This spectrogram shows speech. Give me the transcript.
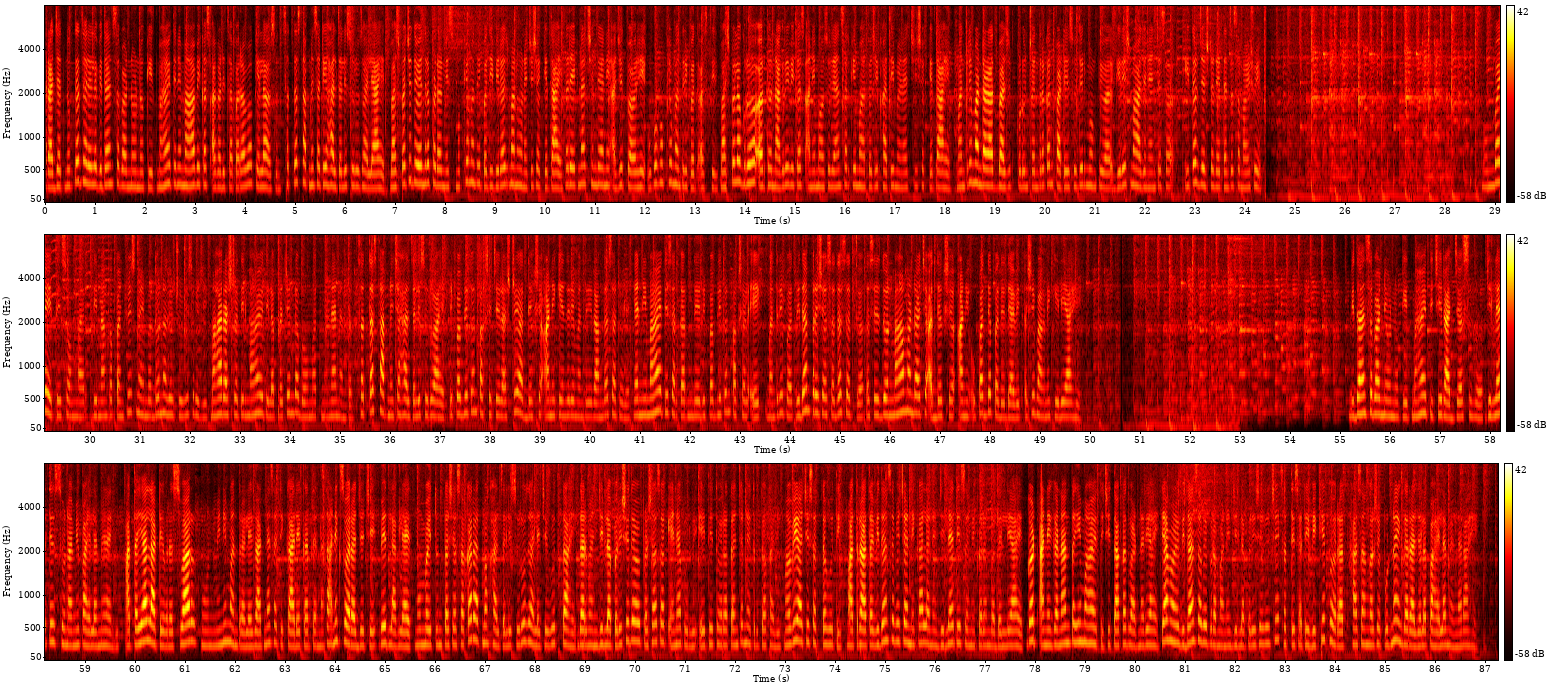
राज्यात नुकत्याच झालेल्या विधानसभा निवडणुकीत महायुतीने महाविकास आघाडीचा पराभव केला असून सत्ता स्थापनेसाठी हालचाली सुरू झाल्या आहेत. भाजपाचे देवेंद्र फडणवीस मुख्यमंत्रीपदी विराजमान होण्याची शक्यता आहे. तर एकनाथ शिंदे आणि अजित पवार हे उपमुख्यमंत्रीपद असतील. भाजपला गृह अर्थ नागरी विकास आणि महसूल यांसारखी महत्वाची खाती मिळण्याची शक्यता आहे. मंत्रिमंडळात भाजपकडून चंद्रकांत पाटील सुधीर मुनगंटीवार गिरीश महाजन यांच्यासह इतर ज्येष्ठ नेत्यांचा समावेश होईल. मुंबई येथे सोमवार दिनांक पंचवीस नोव्हेंबर दोन हजार चोवीस रोजी महाराष्ट्रातील महायुतीला प्रचंड बहुमत मिळण्यानंतर सत्ता स्थापनेच्या हालचाली सुरू आहेत. रिपब्लिकन पक्षाचे राष्ट्रीय अध्यक्ष आणि केंद्रीय मंत्री रामदास आठवले यांनी महायुती सरकारमध्ये रिपब्लिकन पक्षाला एक मंत्रीपद विधान परिषद सदस्यत्व तसेच दोन महामंडळाचे अध्यक्ष आणि उपाध्यपदे द्यावीत अशी मागणी केली आहे. विधानसभा निवडणुकीत महायुतीची राज्यासह जिल्ह्यातील सुनामी पाहायला मिळाली. आता या लाटेवर स्वार होऊन मिनी मंत्रालय गाठण्यासाठी कार्यकर्त्यांना स्थानिक स्वराज्याचे वेध लागले आहेत. मुंबईतून तशा सकारात्मक हालचाली सुरू झाल्याचे वृत्त आहे. दरम्यान जिल्हा परिषदेवर प्रशासक येण्यापूर्वी येथे थोरातांच्या नेतृत्वाखाली मवियाची सत्ता होती. मात्र आता विधानसभेच्या निकालाने जिल्ह्यातील समीकरण बदलले आहेत. गट आणि गणांत ही महायुतीची ताकद वाढणारी आहे. त्यामुळे विधानसभेप्रमाणे जिल्हा परिषदेचे सत्तेसाठी विखे थोरात हा संघर्ष पुन्हा एकदा राजाला पाहायला मिळणार आहे.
